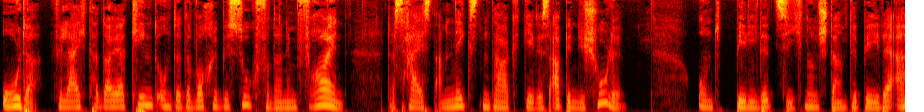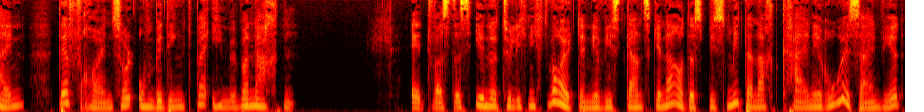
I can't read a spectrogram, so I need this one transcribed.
Oder vielleicht hat euer Kind unter der Woche Besuch von einem Freund, das heißt am nächsten Tag geht es ab in die Schule und bildet sich nun Stante Bede ein, der Freund soll unbedingt bei ihm übernachten. Etwas, das ihr natürlich nicht wollt, denn ihr wisst ganz genau, dass bis Mitternacht keine Ruhe sein wird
